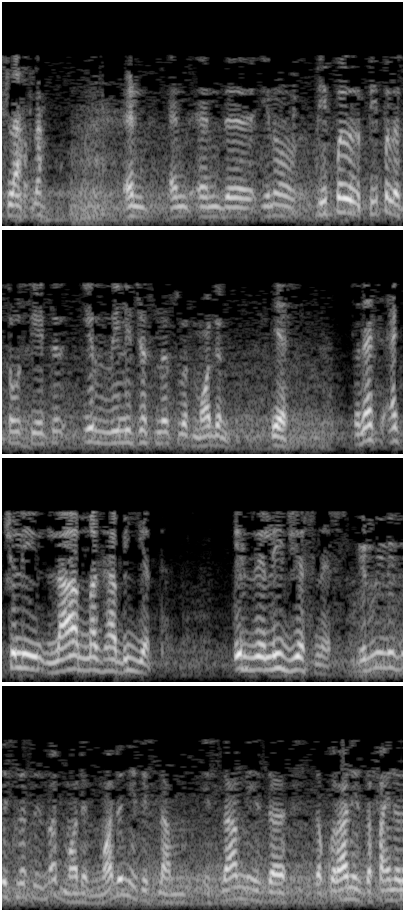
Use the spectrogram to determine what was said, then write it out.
Islam people associate religiousness with modern لا مذہبیت religious or religiousness not modern modern is Islam Islam is the Quran is the final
